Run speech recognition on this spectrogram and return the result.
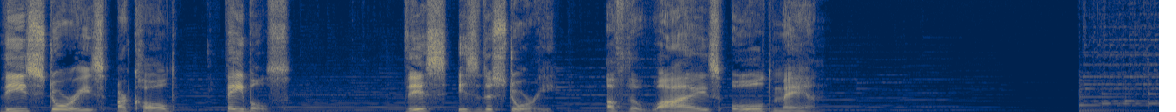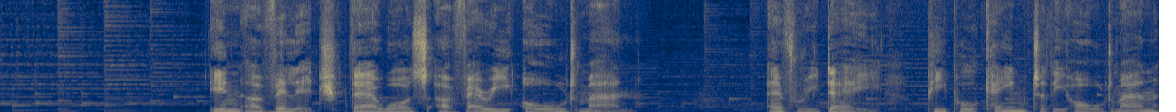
these stories are called fables. This is the story of the wise old man. In a village there was a very old man. Every day people came to the old man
